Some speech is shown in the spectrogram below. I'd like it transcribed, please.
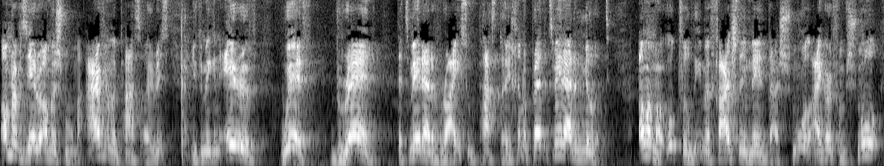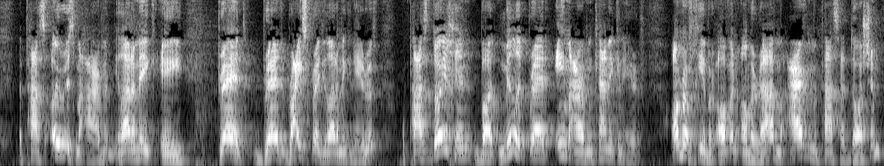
Amr zera amashmum. Arvim pas iris. You can make an erev with bread that's made out of rice, or pas doichen, or bread that's made out of millet. Amar made da Shmuel. I heard from Shmuel that pas iris ma'arvim. You're allowed to make a bread, bread, rice bread. You're allowed to make an erev. Pas doichen, but millet bread, aim arvim can make an erev. Amr of Chibar oven, Amr Rav, ma'arvim pas hadoshim.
